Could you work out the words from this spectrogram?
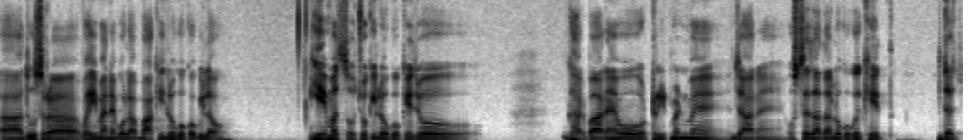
आ, दूसरा वही मैंने बोला बाकी लोगों को भी लाओ। ये मत सोचो कि लोगों के जो घर बार हैं वो ट्रीटमेंट में जा रहे हैं। उससे ज़्यादा लोगों के खेत जज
